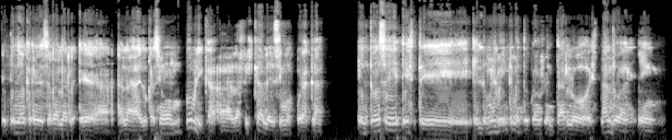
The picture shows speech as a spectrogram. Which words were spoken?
he tenido que regresar a la, eh, a educación pública, a la fiscal, le decimos por acá. Entonces, este, el 2020 me tocó enfrentarlo estando en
